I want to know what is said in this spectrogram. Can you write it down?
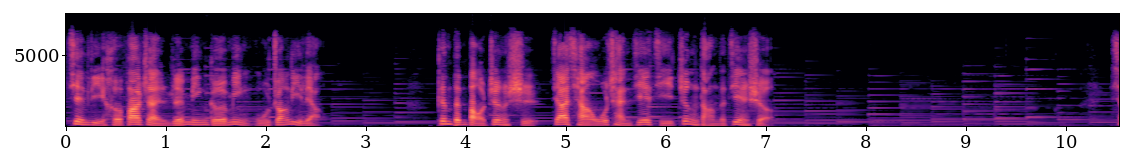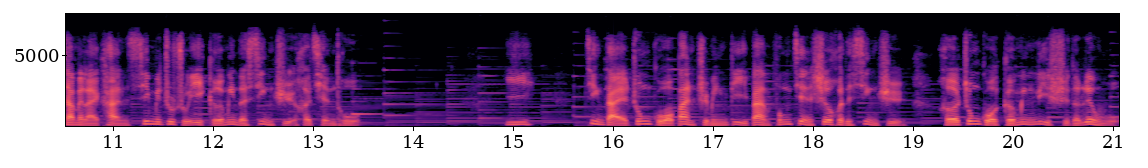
建立和发展人民革命武装力量。根本保证是加强无产阶级政党的建设。下面来看新民主主义革命的性质和前途。一、近代中国半殖民地半封建社会的性质和中国革命历史的任务。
